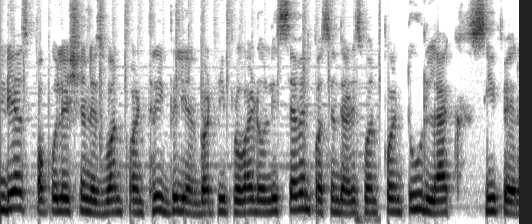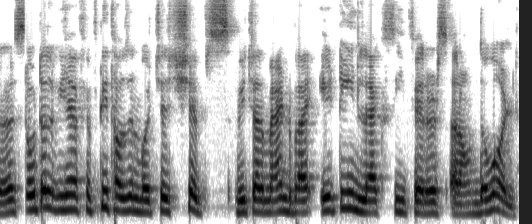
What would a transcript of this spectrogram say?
India's population is 1.3 billion, but we provide only 7%, that is 1.2 lakh seafarers. Total, we have 50,000 merchant ships, which are manned by 18 lakh seafarers around the world.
